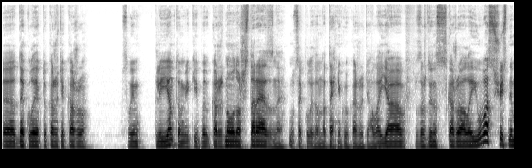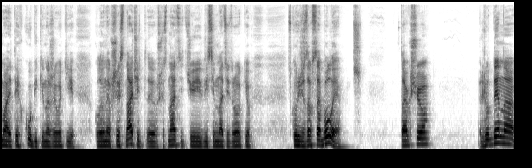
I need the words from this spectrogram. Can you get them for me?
е, деколи, як то кажуть, я кажу своїм клієнтам, які кажуть, ну воно ж старезне. Ну, це коли там на техніку кажуть, але я завжди скажу, але і у вас щось немає тих кубіків на животі, коли вони в 16, е, в 16 чи 18 років, скоріш за все, були. Так що людина е,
